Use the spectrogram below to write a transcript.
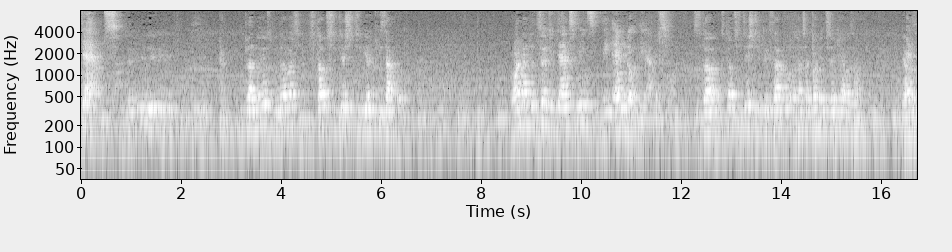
dams. Planują zbudować 130 wielkich zapór. 130 dams means the end of the Amazon. 100, 130 tych zapór oznacza koniec rzeki Amazonki. And,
